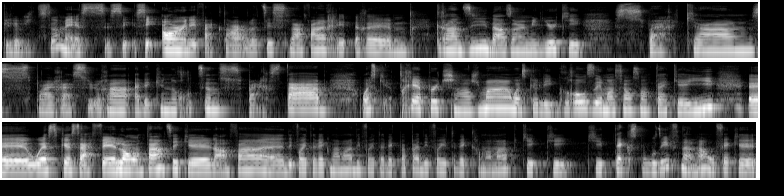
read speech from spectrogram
puis là, je dis ça, mais c'est un des facteurs. Là. Si l'enfant grandit dans un milieu qui est super calme, super rassurant, avec une routine super stable, où est-ce qu'il y a très peu de changements, où est-ce que les grosses émotions sont accueillies, euh, où est-ce que ça fait longtemps que l'enfant, euh, des fois, est avec maman, des fois, est avec papa, des fois, est avec grand-maman, puis qui, qui, est exposé finalement au fait que,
